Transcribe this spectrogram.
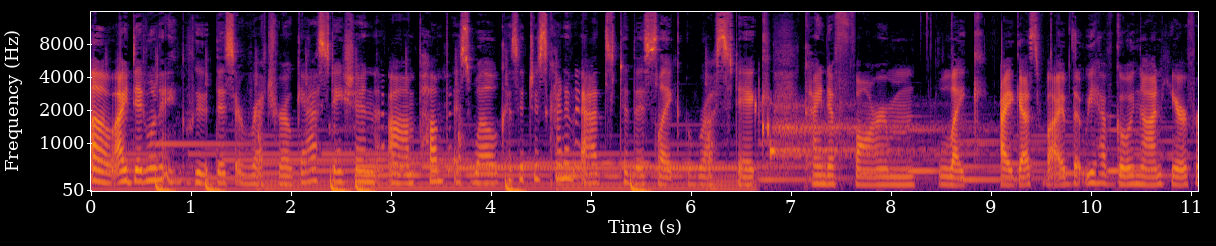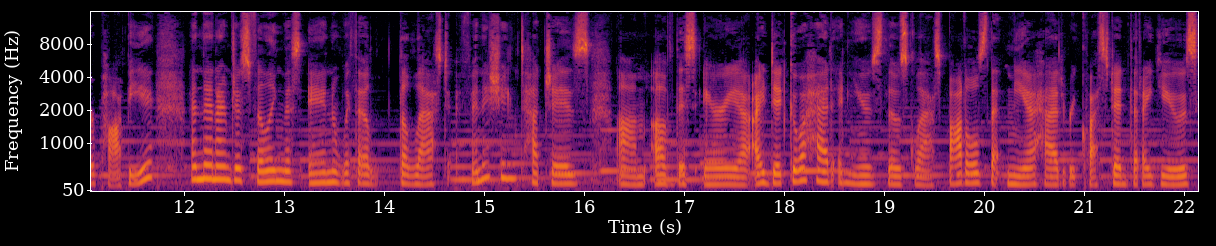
um, I did want to include this retro gas station um, pump as well because it just kind of adds to this like rustic kind of farm like I guess vibe that we have going on here for Poppy. And then I'm just filling this in with a, the last finishing touches um, of this area. I did go ahead and use those glass bottles that Mia had requested that I use.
